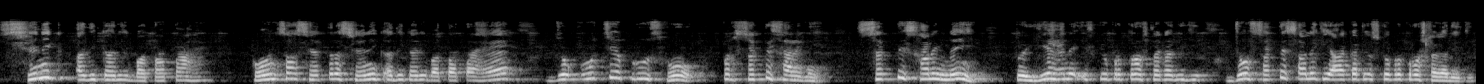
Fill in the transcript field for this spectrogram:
सैनिक अधिकारी बताता है? कौन सा क्षेत्र सैनिक अधिकारी बताता है जो ऊँचे पुरुष हो, पर शक्तिशाली नहीं? शक्तिशाली नहीं तो ये है ना, इसके ऊपर क्रॉस लगा दीजिए। जो शक्तिशाली की आकत है उसके ऊपर क्रॉस लगा दीजिए।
